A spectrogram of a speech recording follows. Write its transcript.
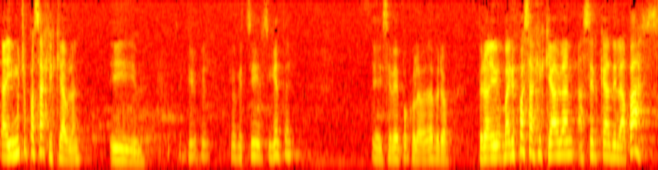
hay muchos pasajes que hablan, y creo, que sí, el siguiente, eh, se ve poco la verdad, pero, pero hay varios pasajes que hablan acerca de la paz,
